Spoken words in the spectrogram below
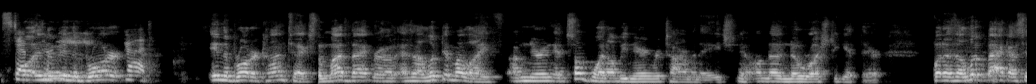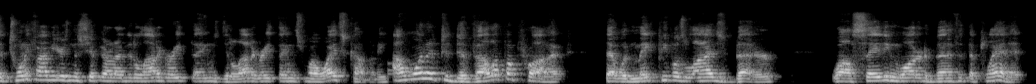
Step well, in three. The, in the broader, in the broader context of my background, as I looked at my life, I'm nearing at some point I'll be nearing retirement age. You know, I'm not in no rush to get there. But as I look back, I said 25 years in the shipyard, I did a lot of great things, did a lot of great things for my wife's company. I wanted to develop a product that would make people's lives better while saving water to benefit the planet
